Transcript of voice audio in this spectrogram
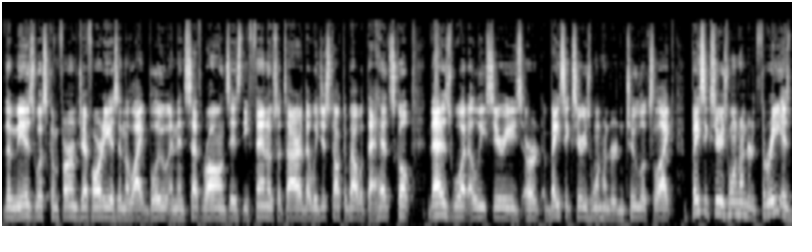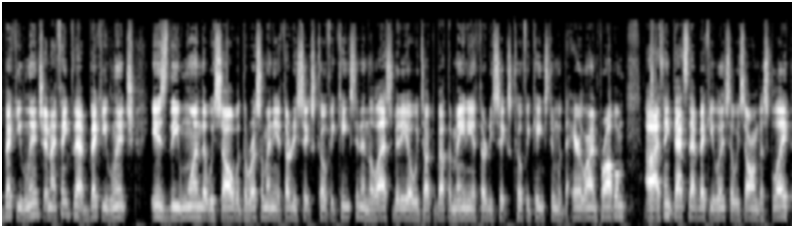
The Miz was confirmed, Jeff Hardy is in the light blue, and then Seth Rollins is the Thanos attire that we just talked about with that head sculpt. That is what Elite Series, or Basic Series 102 looks like. Basic Series 103 is Becky Lynch, and I think that Becky Lynch is the one that we saw with the WrestleMania 36 Kofi Kingston. In the last video, we talked about the Mania 36 Kofi Kingston with the hairline problem. Uh, I think that's that Becky Lynch that we saw on display.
